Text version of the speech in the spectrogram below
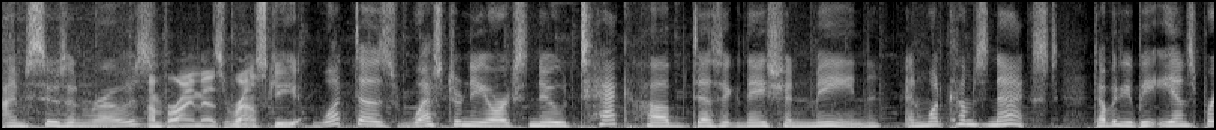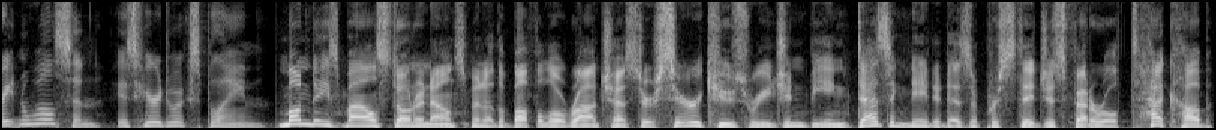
I'm Susan Rose. I'm Brian Mazurowski. What does Western New York's new tech hub designation mean, and what comes next? WBEN's Brayton Wilson is here to explain. Monday's milestone announcement of the Buffalo Rochester Syracuse region being designated as a prestigious federal tech hub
